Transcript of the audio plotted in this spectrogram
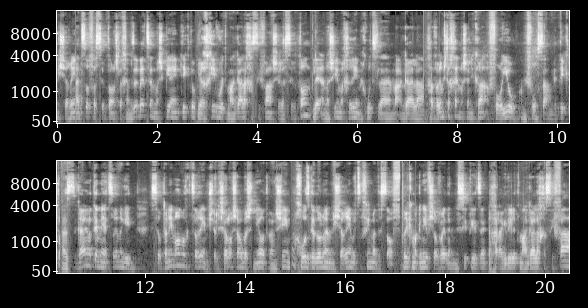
נשארים עד סוף הסרטון שלכם. זה בעצם משפיע אם טיקטוק ירחיבו את מעגל החשיפה של הסרטון לאנשים אחרים מחוץ למעגל החברים שלכם, מה שנקרא for you המפורסם בטיקטוק. אז גם אם אתם מייצרים נגיד סרטונים מאוד מאוד קצרים של 3-4 שניות ואנשים, אחוז גדול מהם נשארים וצופים עד הסוף, טריק מגניב שעובד, אני ניסיתי את זה, ככה להגדיל את מעגל החשיפה. חשיפה,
